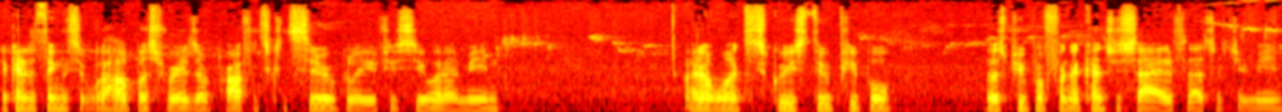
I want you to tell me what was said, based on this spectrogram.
The kind of things that will help us raise our profits considerably, if you see what I mean. I don't want to squeeze through people, those people from the countryside, if that's what you mean.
